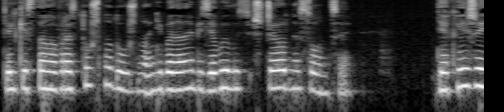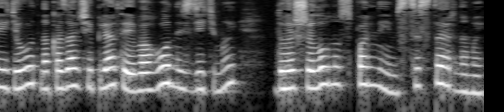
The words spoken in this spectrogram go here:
Тільки стало враз душно душно, ніби на небі з'явилось ще одне сонце. Який же ідіот наказав чіпляти вагони з дітьми до ешелону з пальним, з цистернами,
